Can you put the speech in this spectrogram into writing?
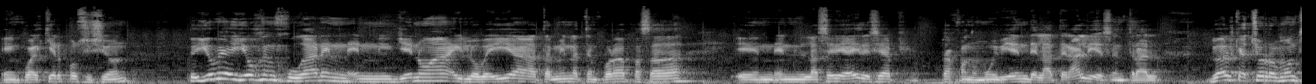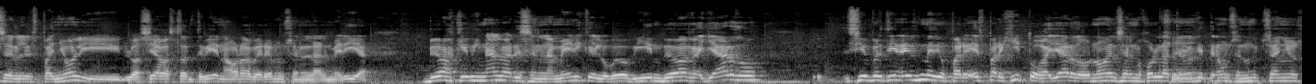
en cualquier posición. Pero yo veo a Johan jugar en, en Genoa y lo veía también la temporada pasada en, en la Serie A y decía, está jugando muy bien de lateral y de central. Veo al Cachorro Montes en el español y lo hacía bastante bien, ahora veremos en la Almería. Veo a Kevin Álvarez en la América y lo veo bien. Veo a Gallardo. Siempre tiene, es medio es parejito Gallardo, ¿no? Es el mejor lateral que tenemos en muchos años.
